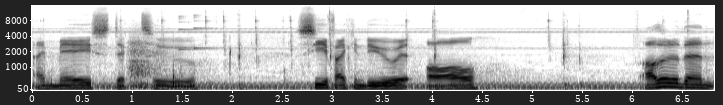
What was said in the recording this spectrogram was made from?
I may stick to see if I can do it all. Other than,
